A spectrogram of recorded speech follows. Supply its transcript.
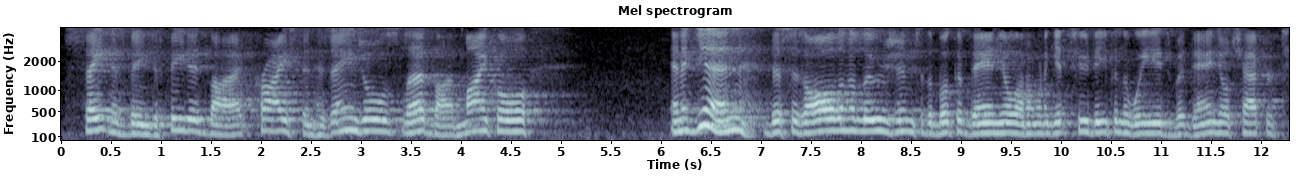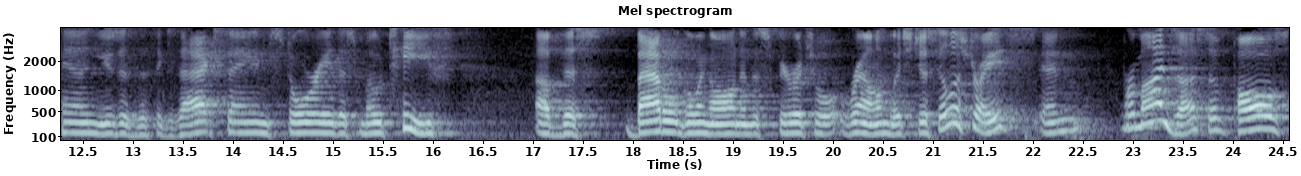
Satan is being defeated by Christ and his angels, led by Michael. And again, this is all an allusion to the book of Daniel. I don't want to get too deep in the weeds, but Daniel chapter 10 uses this exact same story, this motif of this battle going on in the spiritual realm, which just illustrates and reminds us of Paul's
